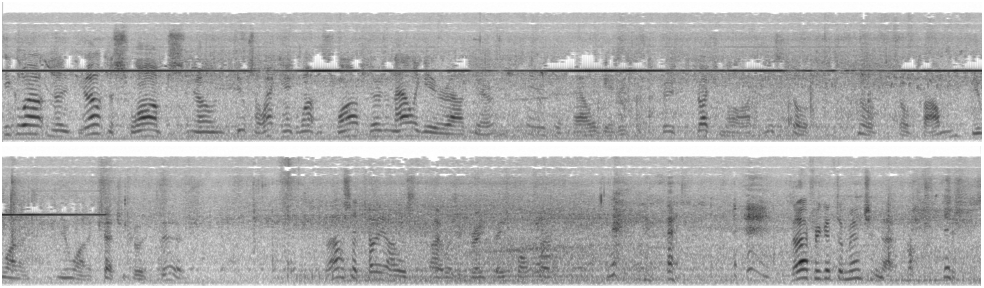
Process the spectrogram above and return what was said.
you go out in the you go out in the swamps. You know, and people say, "Well, I can't go out in the swamp. There's an alligator out there." There's an alligator. There's construction law on it. There's no no no problem. You want to you want to catch a good fish. But I also tell you, I was I was a great baseball player. Did I forget to mention that?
